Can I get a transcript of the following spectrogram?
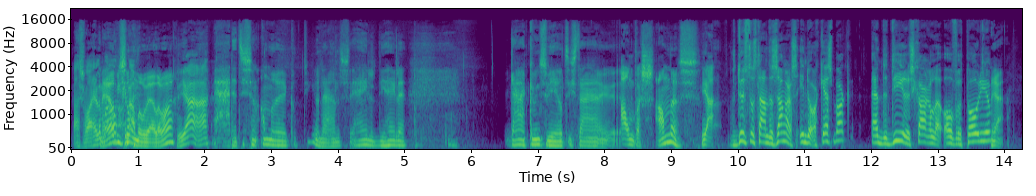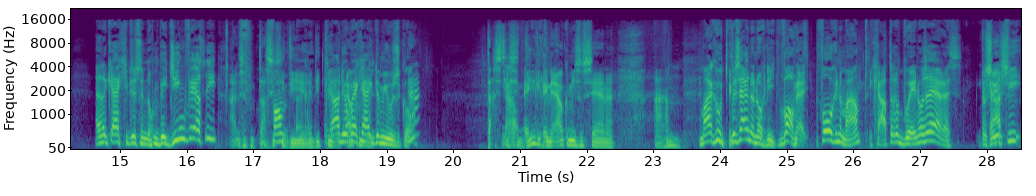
Dat is wel Maar helemaal heel bijzonder wel hoor. Ja. Ja, dat is zo'n andere cultuur daar. Dus de hele, die hele ja, kunstwereld is daar eh, Anders. anders. Ja. Dus er staan de zangers in de orkestbak. En de dieren scharrelen over het podium. Ja, En dan krijg je dus een, een Beijing-versie ah, dat zijn fantastische van dieren. Die kunnen Radio Bergijk, de mu- musical. Ja. Fantastische Nou, ik- dieren. Die ik- kunnen elke mise en scène aan. Maar goed, we zijn er nog niet. Want Nee. volgende maand gaat er een Buenos Aires. Precies. Gaat hij,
